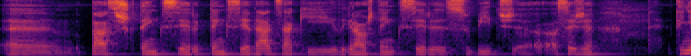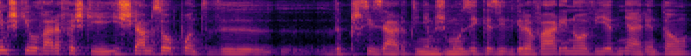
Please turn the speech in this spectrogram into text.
uh, passos que têm que, ser, que têm que ser dados, há aqui degraus que têm que ser subidos, uh, ou seja, tínhamos que levar a fasquia e chegámos ao ponto de, de precisar, tínhamos músicas e de gravar e não havia dinheiro, então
